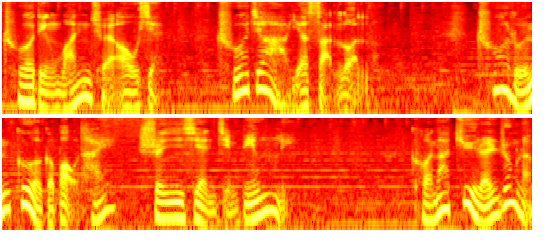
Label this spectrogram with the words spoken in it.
车顶完全凹陷，车架也散乱了，车轮个个爆胎，深陷进冰里。可那巨人仍然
